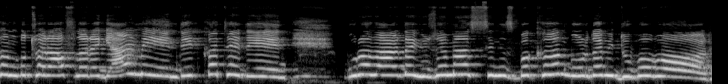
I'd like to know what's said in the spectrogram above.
Sakın bu taraflara gelmeyin. Dikkat edin. Buralarda yüzemezsiniz. Bakın burada bir duba var.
